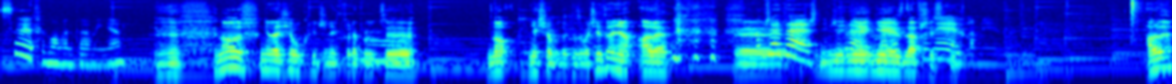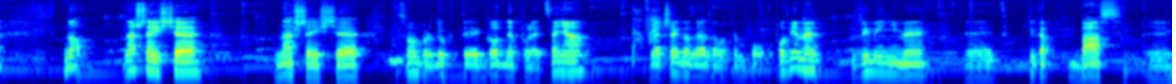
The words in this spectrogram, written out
syfy momentami, nie? e, no nie da się ukryć, że niektóre produkty no nie chciałbym tak nazywać jedzenia, ale e, Dobrze też, nie, nie, nie, nie ale jest dla to Nie wszystkich. jest dla mnie. Ale no, na szczęście, na szczęście są produkty godne polecenia. Dlaczego? Zaraz o tym po- opowiemy. Wymienimy e, kilka baz, e,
